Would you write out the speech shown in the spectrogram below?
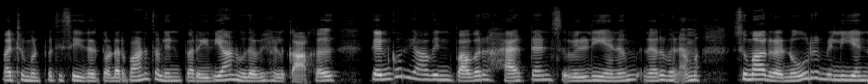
மற்றும் உற்பத்தி செய்தல் தொடர்பான தொழில்நுட்ப ரீதியான உதவிகளுக்காக தென்கொரியாவின் பவர் ஹேட்டன்ஸ் வில்டி எனும் நிறுவனம் சுமார் நூறு மில்லியன்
